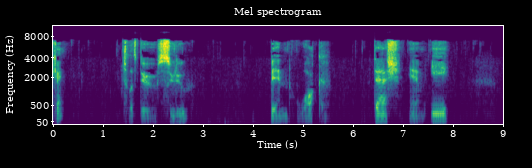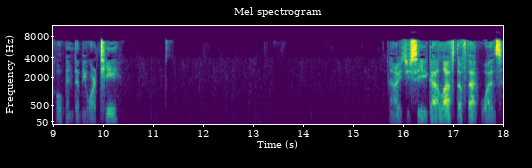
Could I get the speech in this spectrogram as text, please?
Okay. So let's do sudo bin walk dash me open WRT. Now, as you see, you got a lot of stuff that was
